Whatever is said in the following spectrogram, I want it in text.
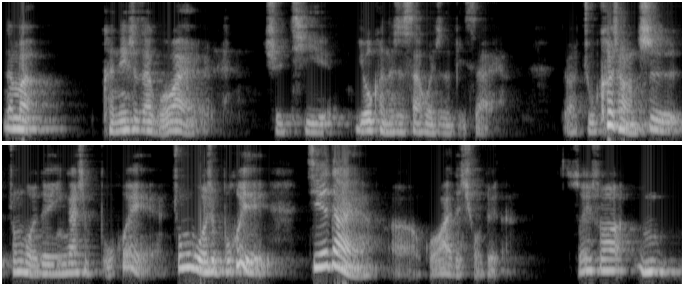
那么肯定是在国外去踢，有可能是赛会制的比赛，对吧？主客场制，中国队应该是不会，中国是不会接待呃国外的球队的，所以说，嗯，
